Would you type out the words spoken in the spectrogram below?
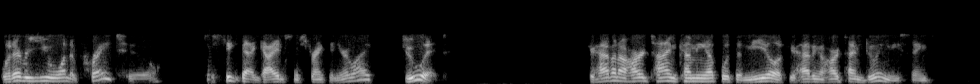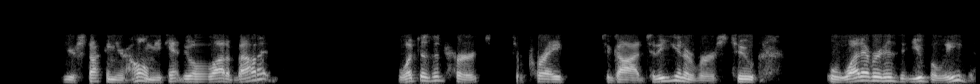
whatever you want to pray to, to seek that guidance and strength in your life, do it. If you're having a hard time coming up with a meal, if you're having a hard time doing these things, you're stuck in your home. You can't do a lot about it. What does it hurt to pray to God, to the universe, to whatever it is that you believe in,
